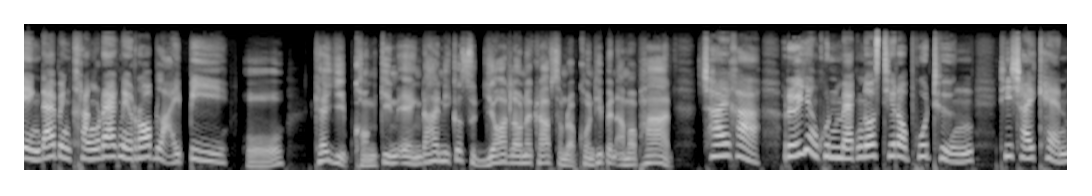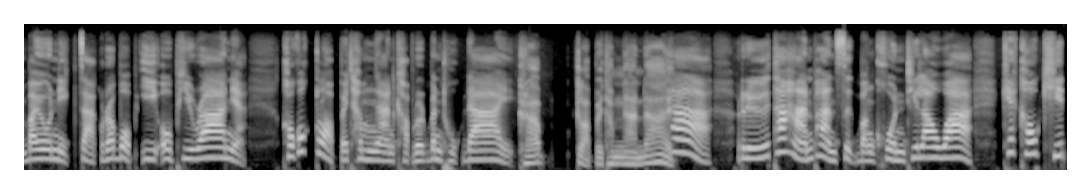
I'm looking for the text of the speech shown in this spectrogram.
เองได้เป็นครั้งแรกในรอบหลายปี โหแค่หยิบของกินเองได้นี่ก็สุดยอดแล้วนะครับสำหรับคนที่เป็นอัมพาต ใช่ค่ะ หรืออย่างคุณแมกน s ที่เราพูดถึงที่ใช้แขนไบโอนิกจากระบบ EOPRA เนี่ยเขาก็กลับไปทำงานขับรถบรรทุกได้ ครับ กลับไปทำงานได้ ค่ะ หรือทหารผ่านศึกบางคนที่เล่าว่า แค่เขาคิด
